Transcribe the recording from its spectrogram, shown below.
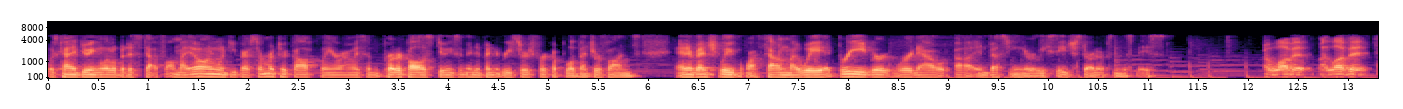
was kind of doing a little bit of stuff on my own when DeFi Summer took off, playing around with some protocols, doing some independent research for a couple of venture funds, and eventually found my way at Breed. We're, we're now uh, investing in early stage startups in the space. I love it. I love it.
